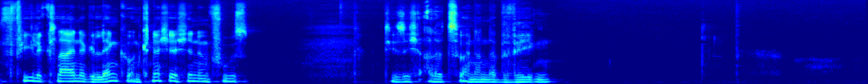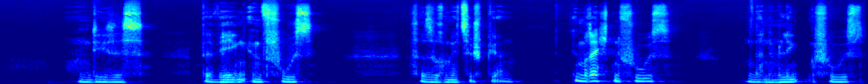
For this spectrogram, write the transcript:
Viele kleine Gelenke und Knöchelchen im Fuß die sich alle zueinander bewegen. Und dieses Bewegen im Fuß versuchen wir zu spüren. Im rechten Fuß und dann im linken Fuß.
